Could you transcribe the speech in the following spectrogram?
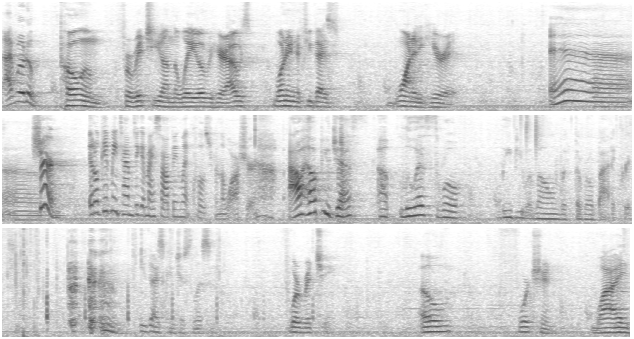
I wrote a poem for Richie on the way over here. I was wondering if you guys wanted to hear it. Uh... Sure. It'll give me time to get my sopping wet clothes from the washer. I'll help you, Jess. Uh, Lewis will leave you alone with the robotic Richie. You guys can just listen. For Richie. Oh, fortune, why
